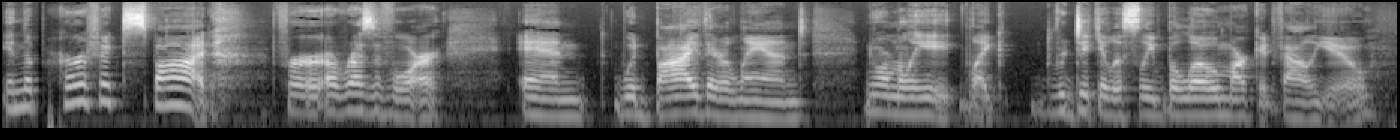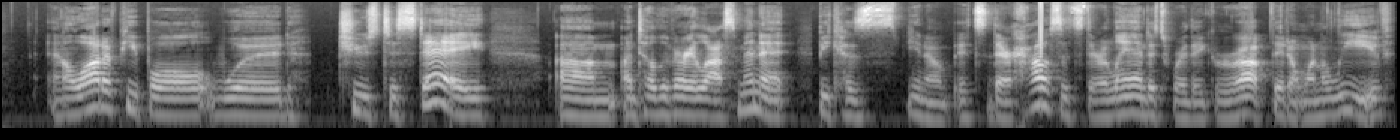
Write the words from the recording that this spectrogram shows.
in the perfect spot for a reservoir and would buy their land, normally like ridiculously below market value. And a lot of people would choose to stay um, until the very last minute because, you know, it's their house, it's their land, it's where they grew up. They don't want to leave.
